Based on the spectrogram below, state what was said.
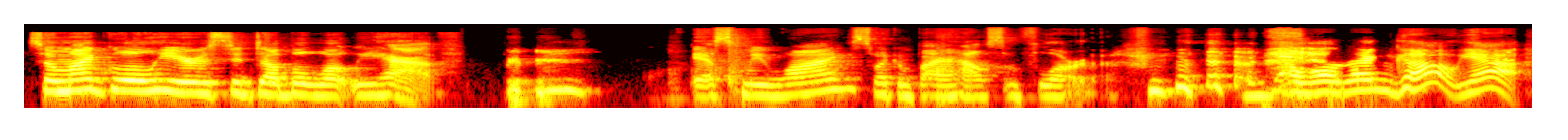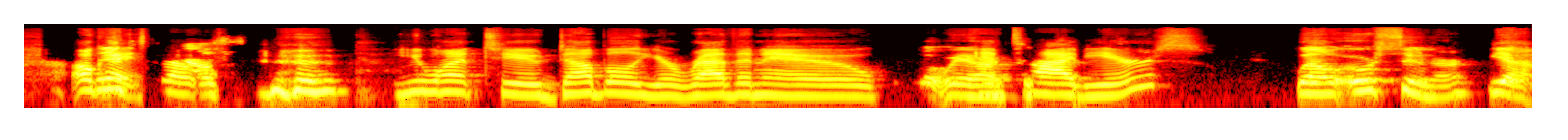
So my goal here is to double what we have. Ask me why, so I can buy a house in Florida. oh, well, there you go. Yeah. Okay. So you want to double your revenue in five years? well or sooner yeah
